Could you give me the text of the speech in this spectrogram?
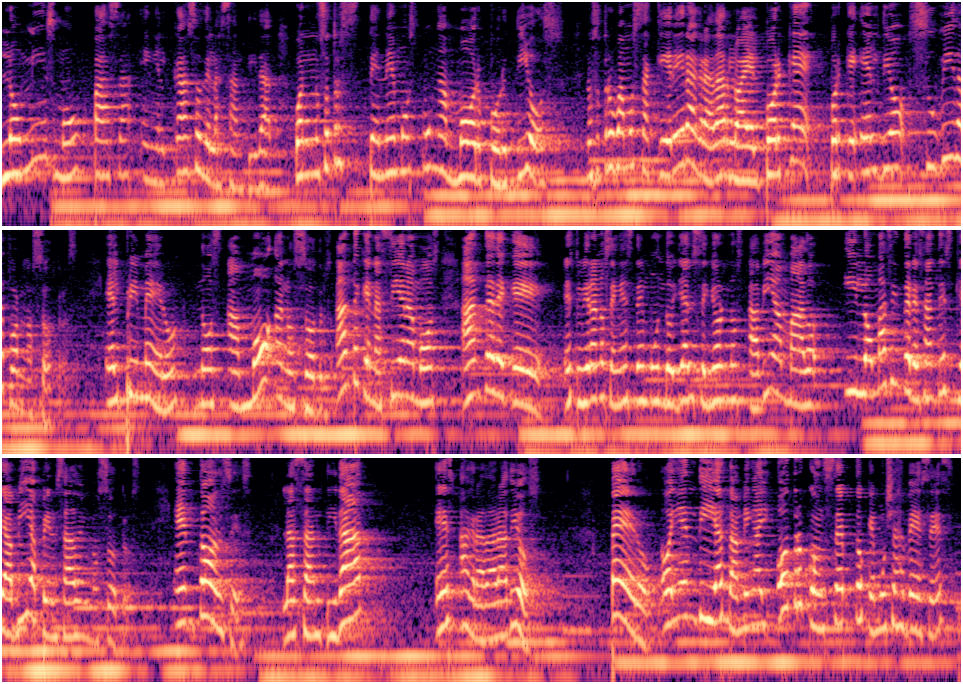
Lo mismo pasa en el caso de la santidad. Cuando nosotros tenemos un amor por Dios, nosotros vamos a querer agradarlo a Él. ¿Por qué? Porque Él dio su vida por nosotros. Él primero nos amó a nosotros. Antes que naciéramos, antes de que estuviéramos en este mundo, ya el Señor nos había amado y lo más interesante es que había pensado en nosotros. Entonces, la santidad es agradar a Dios. Pero hoy en día también hay otro concepto que muchas veces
